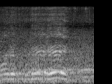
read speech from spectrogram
और एक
